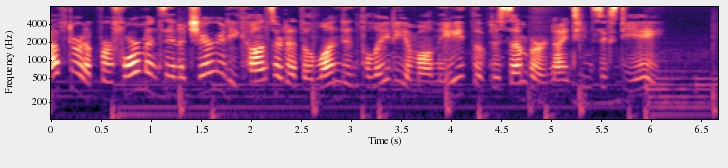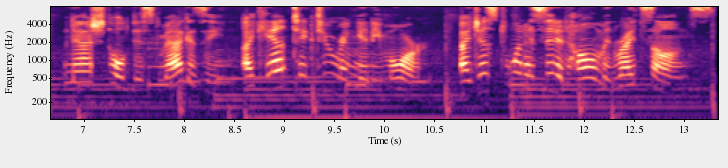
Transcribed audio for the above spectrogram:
After a performance in a charity concert at the London Palladium on the 8th of December 1968, Nash told Disc Magazine, I can't take touring anymore. I just want to sit at home and write songs.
